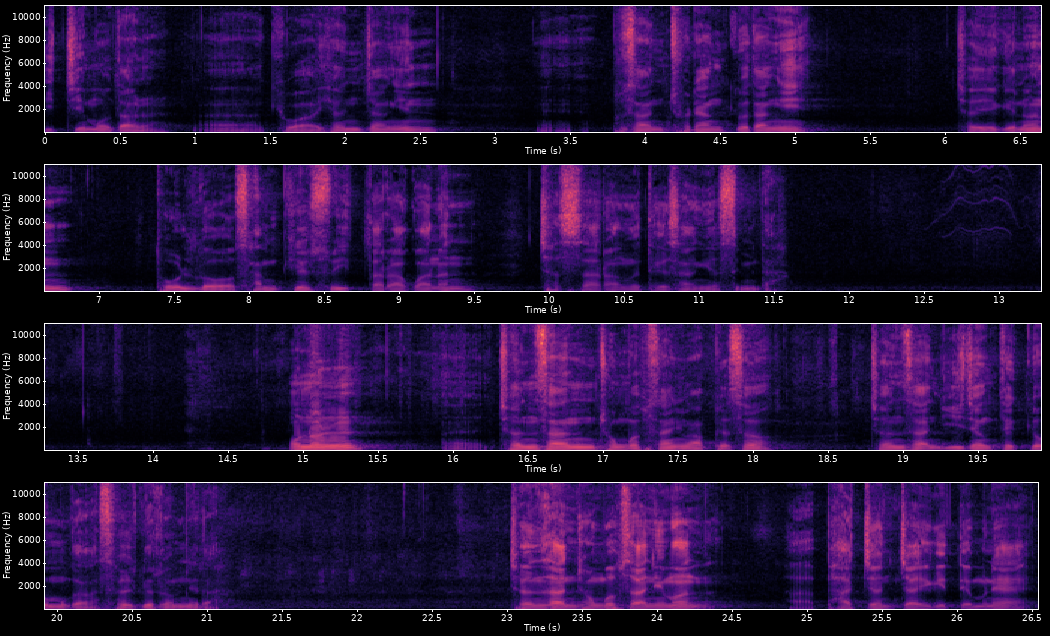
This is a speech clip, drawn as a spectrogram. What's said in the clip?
잊지 못할 어, 교화 현장인 에, 부산 초량교당이 저에게는 돌도 삼킬 수 있다라고 하는 첫사랑의 대상이었습니다. 오늘 에, 전산 종법사님 앞에서 전산 이정택 교무가 설교를 합니다. 전산 종법사님은 아, 밭전자이기 때문에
